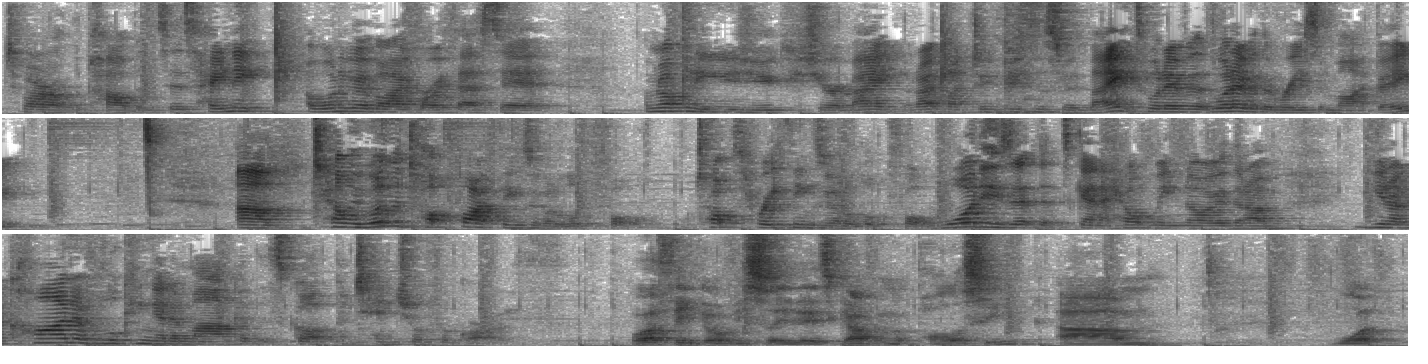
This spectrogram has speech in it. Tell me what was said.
tomorrow at the pub and says, Hey, Nick, I want to go buy a growth asset. I'm not going to use you because you're a mate. I don't like doing business with mates, whatever, whatever the reason might be. Um, tell me, what are the top five things I've got to look for? Top three things I've got to look for. What is it that's going to help me know that I'm, you know, kind of looking at a market that's got potential for growth? well i think obviously there's government policy um, what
